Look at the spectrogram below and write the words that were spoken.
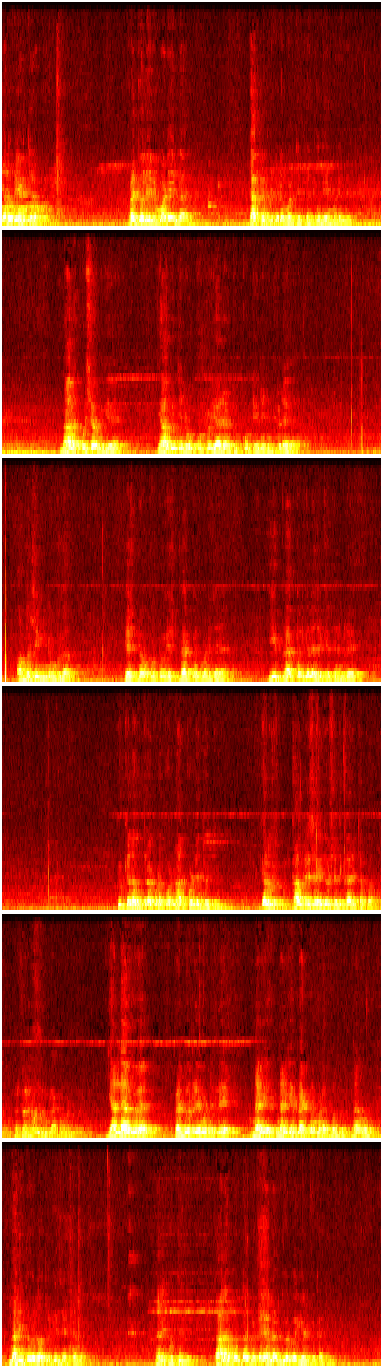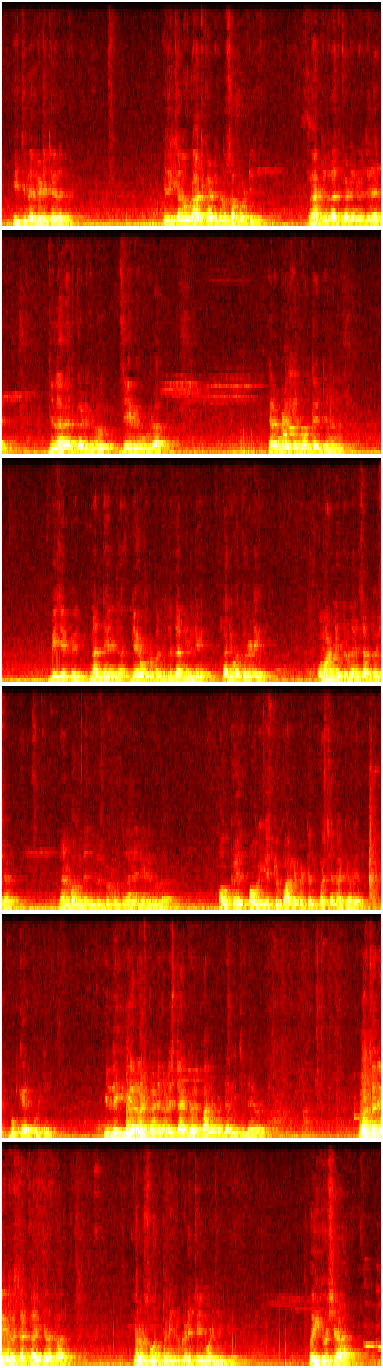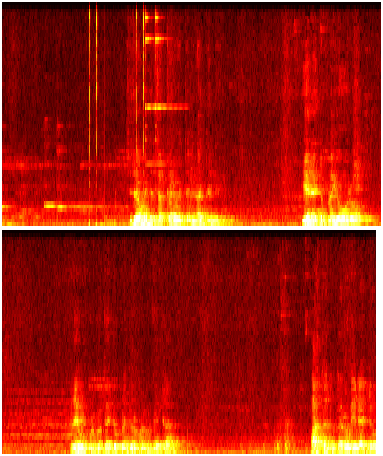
ಕೆಲವ್ರು ಹೇಳ್ತಾರಪ್ಪ, ಪ್ರಜ್ವಲ್ ಏನು ಮಾಡೇ ಇಲ್ಲ, ದಾಖಲೆ ಬಿಡುಗಡೆ ಮಾಡ್ತೀನಿ, ಪ್ರಜ್ವಲ್ ಏನು ಮಾಡಿಲ್ಲ ಇಲ್ಲ ನಾಲ್ಕು ವರ್ಷ ಅವನಿಗೆ ಯಾವ ರೀತಿ ನೋವು ಕೊಟ್ಟರು ಯಾರ್ಯಾರು ದುಡ್ಡು ಕೊಟ್ಟು ಏನೇನು ಹಿಂದ್ಗಡೆ ಆ ಮನುಷ್ಯಗೆ ಇನ್ನೂ ಹುಡುಗ. ಎಷ್ಟು ನೋವು ಕೊಟ್ಟು, ಎಷ್ಟು ಬ್ಲ್ಯಾಕ್ ಮೇಲ್ ಮಾಡಿದ್ದಾರೆ. ಈ ಬ್ಲ್ಯಾಕ್ ಮೇಲ್ಗೆಲ್ಲ ಹೆದರಿಕೆ ಅಂದರೆ, ಇವಕ್ಕೆಲ್ಲ ಉತ್ತರ ಕೊಡೋಕ್ಕೋ ನಾನು ಕೊಡಲಿ ಅಂತ ಹೇಳ್ತೀನಿ. ಕೆಲವರು ಕಾಂಗ್ರೆಸ್ ಐದು ವರ್ಷ ಅಧಿಕಾರಿ ತಪ್ಪ. ಪ್ರಜ್ವಲ್ ರೇವಣ್ಣನ್ನು ಮೇಲ್ ಮಾಡಿದ್ರು ಎಲ್ಲರಿಗೂ ಪ್ರಜ್ವಲ್ ರೇವಣ್ಣಲ್ಲಿ ನನಗೆ ನನಗೆ ಬ್ಲ್ಯಾಕ್ ಮೇಲ್ ಮಾಡೋಕ್ಕೆ ಬಂದರು. ನಾನು, ನಾನಿಂಥವೆಲ್ಲ ಹತ್ರಕ್ಕೆ ಸೇರಿಸಲ್ಲ. ನನಗೆ ಗೊತ್ತಿದೆ ಕಾಲ ಬಂದಾಗ ಬೇಕಾದ್ರೆ ಎಲ್ಲ ವಿವರವಾಗಿ ಹೇಳ್ಬೇಕಾಗ್ತದೆ. ಈ ಜಿಲ್ಲೆ ನಡೀತಾ ಇರೋದು ಇದಕ್ಕೆ ಕೆಲವು ರಾಜಕಾರಣಿಗಳು ಸಪೋರ್ಟ್ ಇದೆ. ರಾಜ್ಯದ ರಾಜಕಾರಣಿಗಳು ಇದ್ದರೆ, ಜಿಲ್ಲಾ ರಾಜಕಾರಣಿಗಳು, ದೇವೇಗೌಡರ ಯಾರ ಬೆಳಗ್ಗೆ ನೋಡ್ತಾ ಇದ್ದೆ ನಾನು. ಬಿ ಜೆ ಪಿ ನಂದೇನಿಲ್ಲ. ದೇವೇಗೌಡರು ಬಂದಿಲ್ಲದ, ನಿಲ್ಲಿ. ನಾನು ಇವತ್ತು ರೆಡಿ ಕುಮಾರ್ ನಿಂತರು ನನಗೆ ಸಂತೋಷ. ನನ್ನ ಮಗನೇ ನಿಲ್ಲಿಸ್ಬೇಕು ಅಂತ ನಾನೇ ಹೇಳಿದ್ವಲ್ಲ, ಅವ್ನ ಕೈ ಅವರು ಎಷ್ಟು ಪಾರ್ಲಿಮೆಂಟಲ್ಲಿ ಕ್ವಶನ್ ಹಾಕ್ಯವ್ರೆ ಬುಕ್ಕೆ ಕೊಡ್ತೀನಿ. ಇಲ್ಲಿ ಹಿರಿಯ ರಾಜಕಾರಣಿಗಳು ಎಷ್ಟು ಹಾಕ್ಯವ್ರೆ ಪಾರ್ಲಿಮೆಂಟಲ್ಲಿ ಈ ಜಿಲ್ಲೆಯವರು? ಒಂದ್ಸಲ ಸರ್ಕಾರಿ ಸರ್ಕಾರ ಇತ್ತಲ್ಲಪ್ಪ ಕೆಲವರು ಸೋತ್ ಮೇಲೆ ಇದ್ರ ಕಡೆ ತಿರುಗಿ ನೋಡಿದ್ರಿ ಇಲ್ಲಿ ಐದು ವರ್ಷ ಸಿದ್ದರಾಮಯ್ಯ ಸರ್ಕಾರವೇ ಇತ್ತಲ್ಲಿ ರಾಜ್ಯದಲ್ಲಿ. ಏನಾಯಿತು ಫ್ಲೈಓವರು ರೇವಣ್ ಕೊಡ್ಬೇಕಾಯ್ತು ಪ್ರಜ್ವಲ್ ಕೊಡ್ಬೇಕಾಯ್ತಾ ಹಾಸ್ತ ತುತ್ತ ರೋಡ್ ಏನಾಯ್ತು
